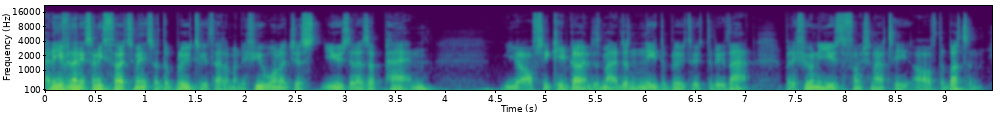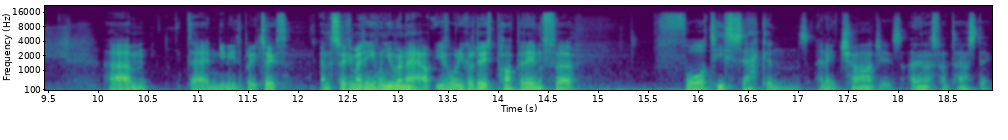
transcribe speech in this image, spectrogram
and even then, it's only 30 minutes of the Bluetooth element. If you want to just use it as a pen, you obviously keep going. It doesn't matter. It doesn't need the Bluetooth to do that. But if you want to use the functionality of the button, um, then you need the Bluetooth. And so if you imagine, even when you run out, you've all you've got to do is pop it in for 40 seconds and it charges. I think that's fantastic.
